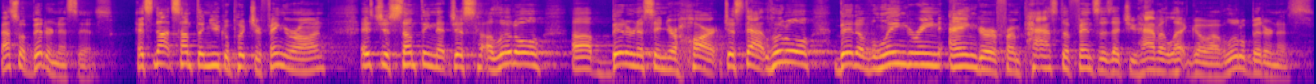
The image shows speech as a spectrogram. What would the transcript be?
That's what bitterness is it's not something you can put your finger on. It's just something that just a little uh, bitterness in your heart, just that little bit of lingering anger from past offenses that you haven't let go of, a little bitterness.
